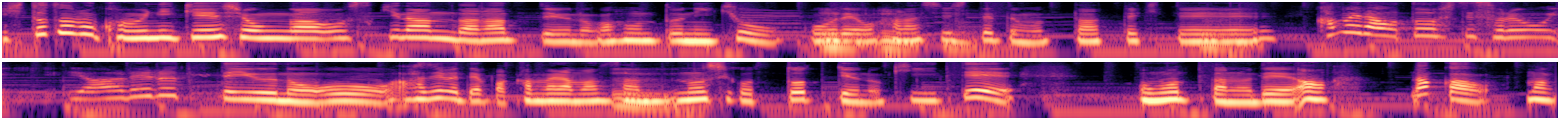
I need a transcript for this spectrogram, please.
人とのコミュニケーションがお好きなんだなっていうのが本当に今日ここでお話ししてても伝わってきて、カメラを通してそれをやれるっていうのを初めてやっぱカメラマンさんの仕事っていうのを聞いて思ったので、あなんか、まあ、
